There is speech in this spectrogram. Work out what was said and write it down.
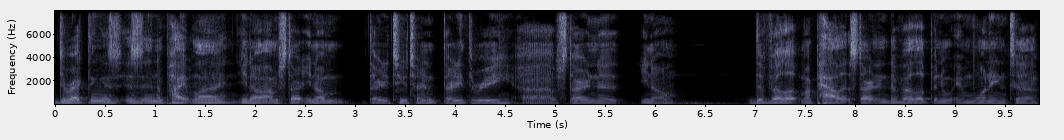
directing is, is in the pipeline. You know, I'm start. You know, I'm 32, turning 33. Uh, starting to you know develop my palette, starting to develop and, and wanting to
